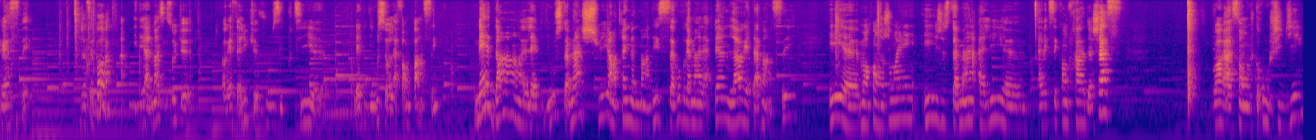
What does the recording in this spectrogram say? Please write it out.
respect. Je ne sais pas, hein? idéalement, c'est sûr qu'il aurait fallu que vous écoutiez euh, la vidéo sur la forme pensée. Mais dans euh, la vidéo, justement, je suis en train de me demander si ça vaut vraiment la peine. L'heure est avancée. Et euh, mon conjoint est justement allé avec ses confrères de chasse voir à son gros gibier.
